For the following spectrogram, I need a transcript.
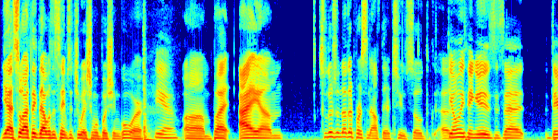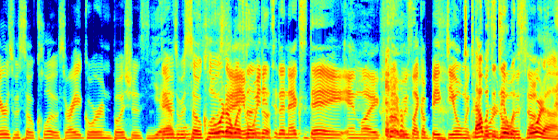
Yeah, so I think that was the same situation with Bush and Gore. Yeah. Um, but I um, so there's another person out there too. So uh, The only thing is, is that theirs was so close, right? Gore and Bush's Yeah, theirs was so close Florida that was it the- went the- into the next day, and like it was like a big deal. Went to that was the deal with. Florida.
